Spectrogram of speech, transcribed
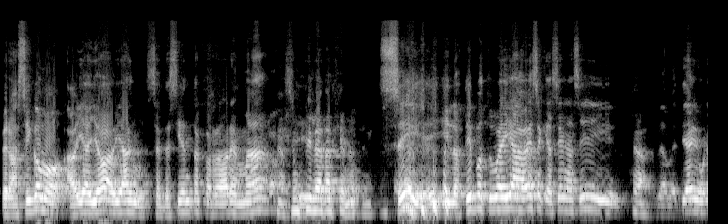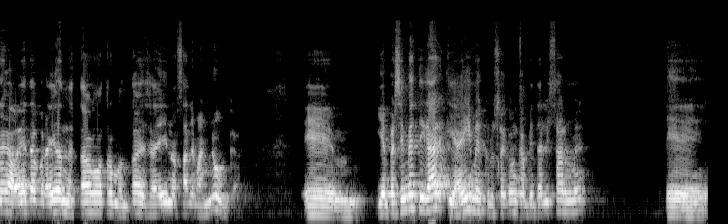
Pero así como había yo, habían 700 corredores más. Es un pila de tarjetas. Sí, y, los tipos tú veías a veces que hacían así, la metían en una gaveta por ahí donde estaban otros montones, y ahí no sale más nunca. Eh, y empecé a investigar y ahí me crucé con capitalizarme eh,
